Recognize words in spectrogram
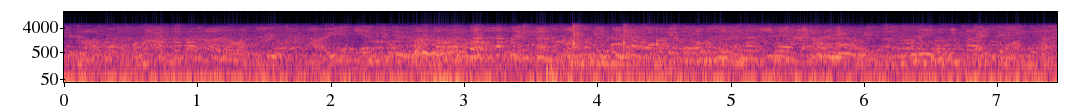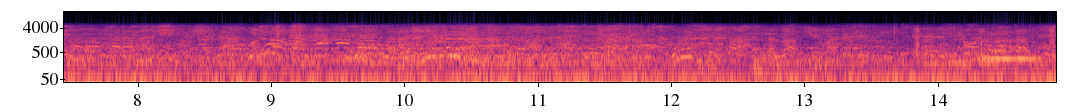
んですけれどもこの言葉が表すように IT 長者はそれぞれの国で圧倒的な商社をそれ以外と全く分からないまたは全く分か？らないような大きな格差が生まれる、えー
